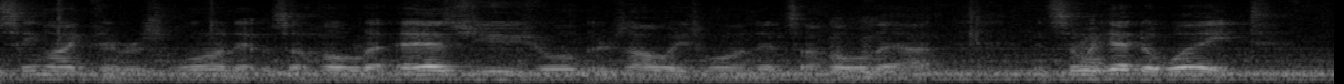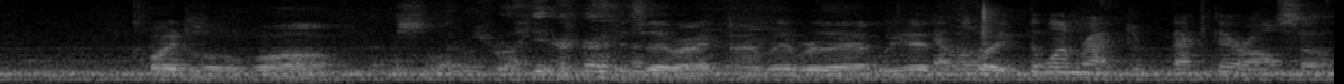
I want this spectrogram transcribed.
seemed like there was one that was a holdout. As usual, there's always one that's a holdout, and so we had to wait quite a little while was the that was right here. Is that right? I remember that. We had Yeah, to well, wait. the one right back there also.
